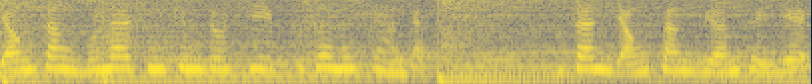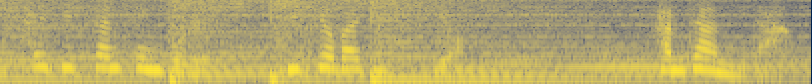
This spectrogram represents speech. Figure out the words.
영상 문화 중심 도시 부산을 향한 부산 영상위원회의 활기찬 행보를 지켜봐 주십시오. 감사합니다.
